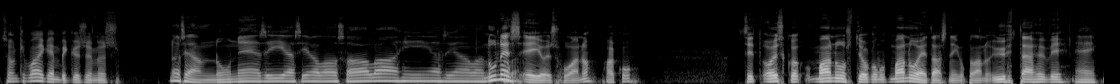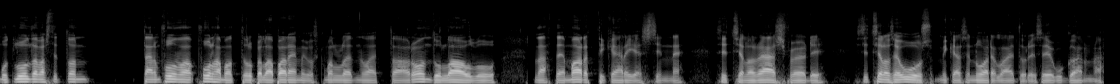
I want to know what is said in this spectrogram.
Se onkin vaikeampi kysymys. No siellä on Nunesi ja siellä on Salahi ja siellä on... Nunes ei olisi huono haku. Sitten olisiko Manusta joku, mutta Manu ei taas niinku pelannut yhtään hyvin. Ei. Mutta luultavasti ton, tämän Fulham- Fulham-ottelu pelaa paremmin, koska mä luulen, että ne laittaa Rontun lauluun, lähtee Martti kärjes sinne, sitten siellä on Rashfordi, sitten siellä on se uusi, mikä se nuori laituri, se joku Garna.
